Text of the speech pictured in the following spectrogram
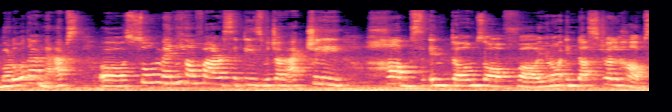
Baroda naps, uh, so many of our cities which are actually hubs in terms of uh, you know industrial hubs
